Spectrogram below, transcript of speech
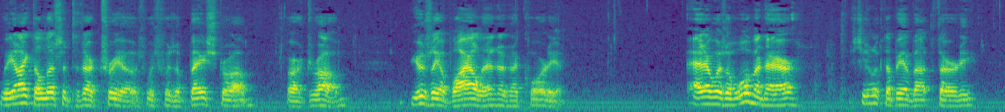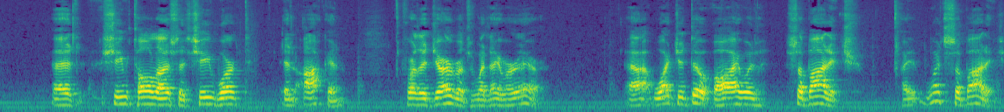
We like to listen to their trios, which was a bass drum, or a drum, usually a violin and an accordion. And there was a woman there, she looked to be about 30, and she told us that she worked in Aachen for the Germans when they were there. Uh, what'd you do? Oh, I was sabotage. I, what's sabotage?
